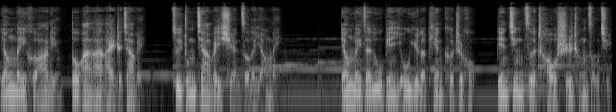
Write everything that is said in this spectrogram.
杨梅和阿玲都暗暗爱着嘉伟，最终嘉伟选择了杨梅。杨梅在路边犹豫了片刻之后，便径自朝石城走去。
